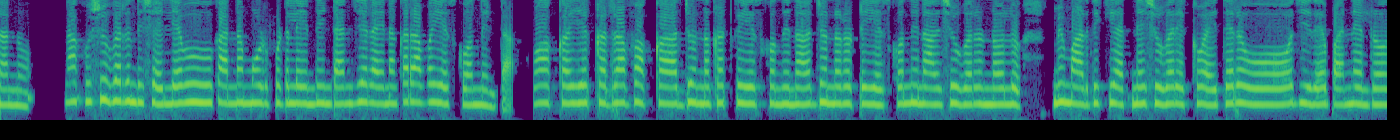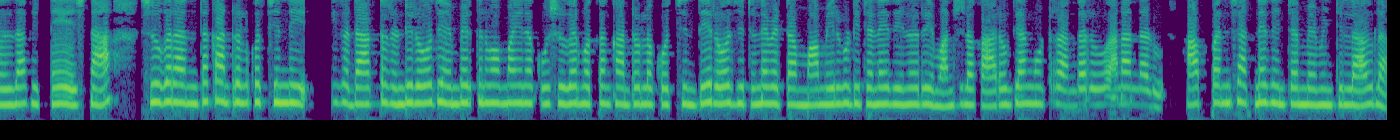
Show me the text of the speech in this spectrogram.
నన్ను నాకు షుగర్ ఉంది చెల్లెవు షుగర్ ఎక్కువ అయితే రోజు ఇదే పన్నెండు రోజుల దాకా వేసిన షుగర్ అంతా కంట్రోల్కి వచ్చింది. ఇక డాక్టర్ ఉండి రోజు ఏం పెడుతున్నావు అమ్మాయి నాకు షుగర్ మొత్తం కంట్రోల్లోకి వచ్చింది రోజు ఇట్లనే పెట్టమ్మా మీరు కూడా ఇట్లనే తినరు. మనుషులకు ఆరోగ్యంగా ఉంటారు అందరూ అని అన్నాడు. అప్పటి నుంచి అట్నే తింటాం మేము ఇంటి లావులా.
